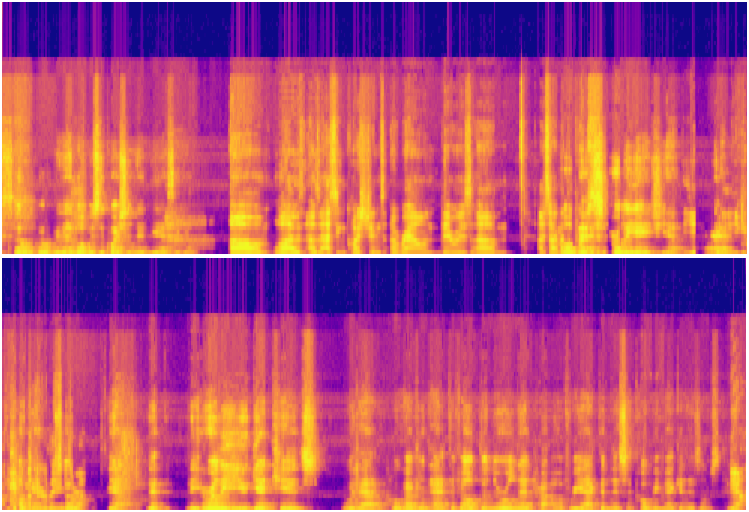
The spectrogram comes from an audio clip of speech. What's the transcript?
so, oh, and then what was the question that you asked again? um. Well, I was I was asking questions around. There was um. I was talking about Oh, the person. early age. Yeah. Yeah, you get you get them at the early age. so- Yeah. Yeah, the, the earlier you get kids without who haven't had developed a neural net of reactiveness and coping mechanisms Yeah.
